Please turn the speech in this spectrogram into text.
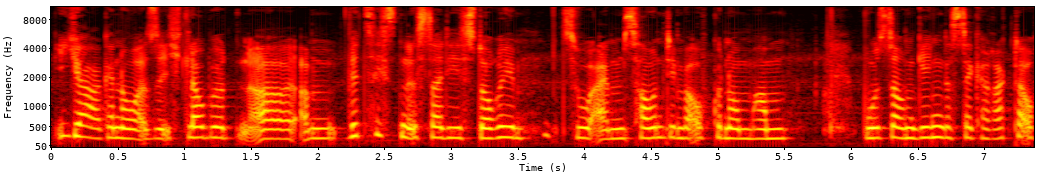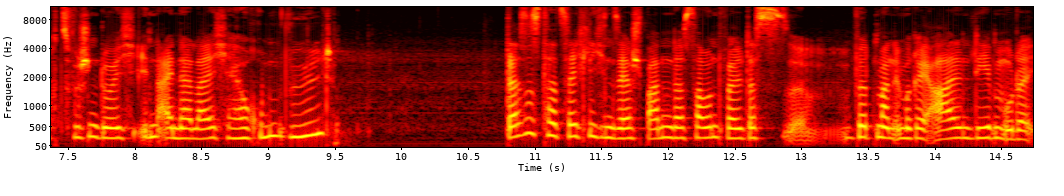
Ja, genau. Also ich glaube, äh, am witzigsten ist da die Story zu einem Sound, den wir aufgenommen haben, wo es darum ging, dass der Charakter auch zwischendurch in einer Leiche herumwühlt das ist tatsächlich ein sehr spannender Sound, weil das äh, wird man im realen Leben oder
